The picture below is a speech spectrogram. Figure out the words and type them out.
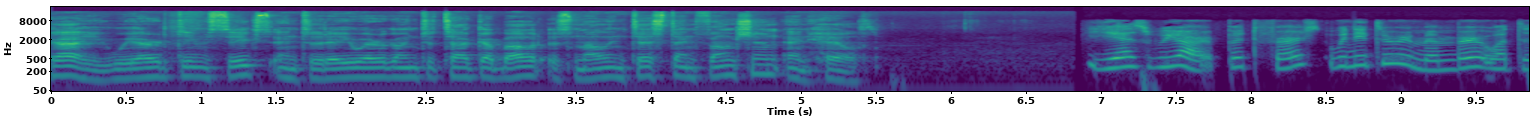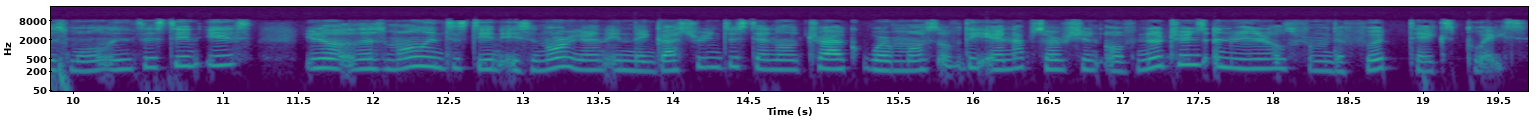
Hi, we are Team 6 and today we are going to talk about small intestine function and health. Yes, we are. But first, we need to remember what the small intestine is. You know, the small intestine is an organ in the gastrointestinal tract where most of the end absorption of nutrients and minerals from the food takes place.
